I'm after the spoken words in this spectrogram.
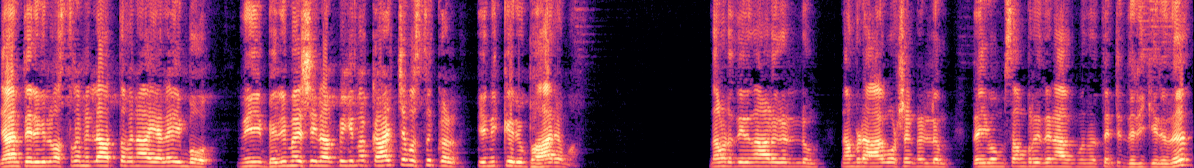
ഞാൻ തെരുവിൽ വസ്ത്രമില്ലാത്തവനായി അലയുമ്പോൾ നീ ബലിമേശയിൽ അർപ്പിക്കുന്ന കാഴ്ച വസ്തുക്കൾ എനിക്കൊരു ഭാരമാണ്. നമ്മുടെ തിരുനാളുകളിലും നമ്മുടെ ആഘോഷങ്ങളിലും ദൈവം സംപ്രീതനാകുമെന്ന് തെറ്റിദ്ധരിക്കരുത്.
